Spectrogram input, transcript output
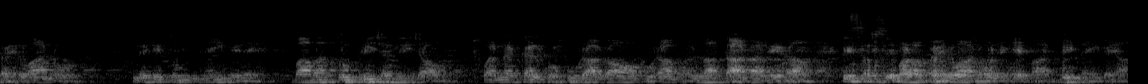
پہلوان ہو، لیکن تم نہیں ملے۔ بابا تم بھی جلدی جاؤ، ورنہ کل کو پورا گاؤں، پورا محلہ تانا دے گا کہ سب سے بڑا پہلوان ہونے کے بعد بھی نہیں گیا۔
